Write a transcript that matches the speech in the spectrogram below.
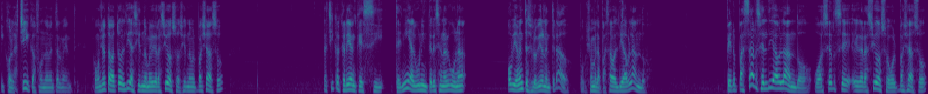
y con las chicas fundamentalmente. Como yo estaba todo el día haciéndome el gracioso, haciéndome el payaso, las chicas creían que si tenía algún interés en alguna, obviamente se lo hubieran enterado, porque yo me la pasaba el día hablando. Pero pasarse el día hablando o hacerse el gracioso o el payaso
